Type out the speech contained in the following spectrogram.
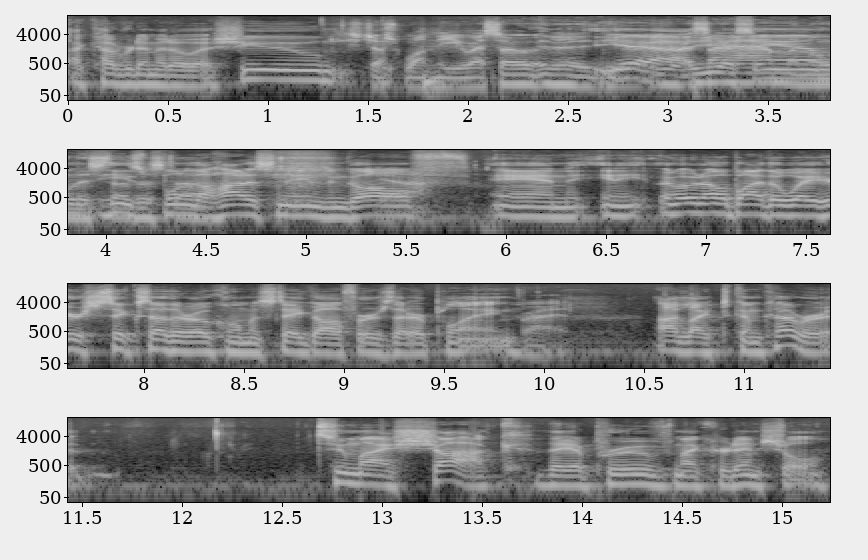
I covered him at OSU. he's just won the USO, the Yeah, USAM, and all this He's other one of the hottest names in golf. And, and he, oh, and oh, by the way, here's six other Oklahoma State golfers that are playing. Right. I'd like to come cover it. To my shock, they approved my credential.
